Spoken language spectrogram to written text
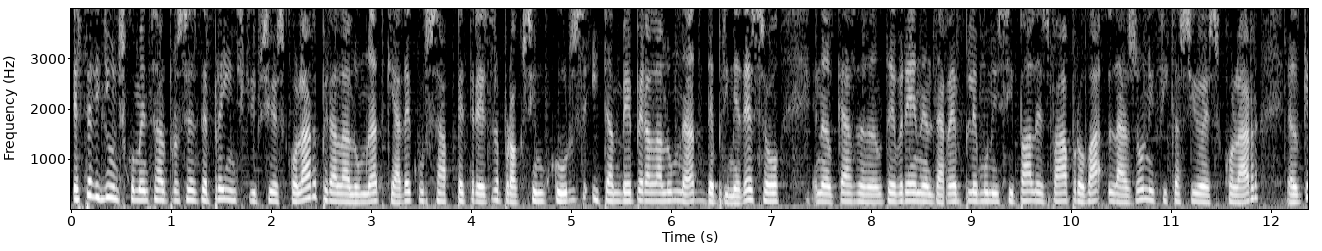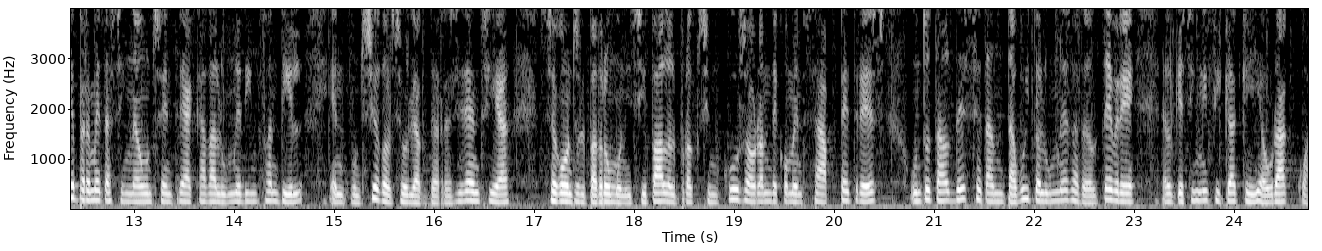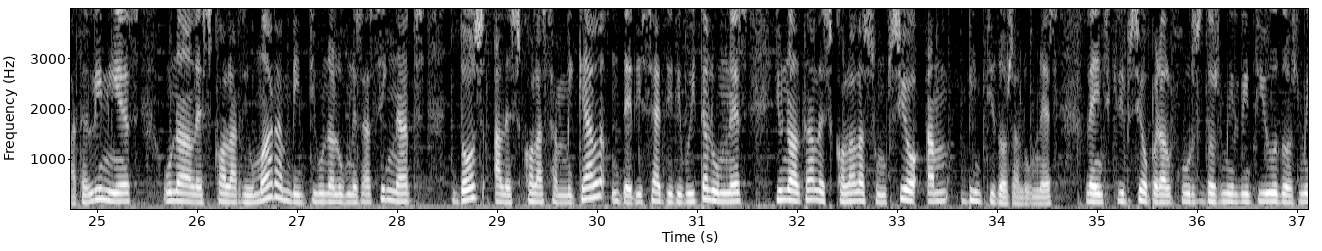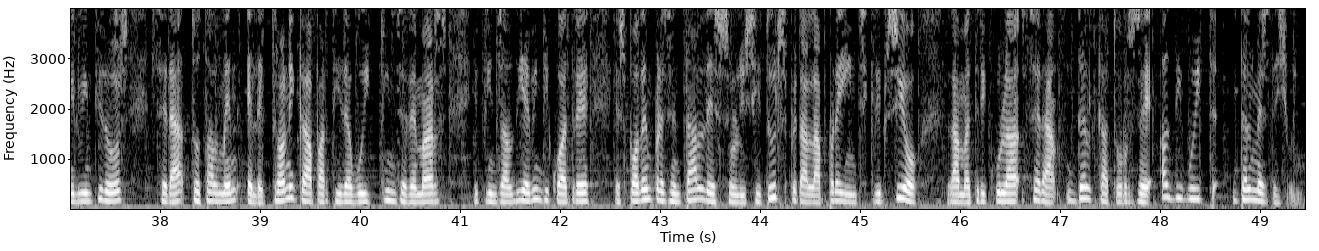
Este dilluns comença el procés de preinscripció escolar per a l'alumnat que ha de cursar P3 el pròxim curs i també per a l'alumnat de primer d'ESO. En el cas de Deltebre, en el darrer ple municipal es va aprovar la zonificació escolar, el que permet assignar un centre a cada alumne d'infantil en funció del seu lloc de residència. Segons el padró municipal, el pròxim curs hauran de començar P3 un total de 78 alumnes a Deltebre, el que significa que hi haurà quatre línies, una a l'escola Riumar amb 21 alumnes assignats, dos a l'escola Sant Miquel Miquel, de 17 i 18 alumnes, i una altra a l'Escola L'Assumpció, amb 22 alumnes. La inscripció per al curs 2021-2022 serà totalment electrònica a partir d'avui 15 de març i fins al dia 24 es poden presentar les sol·licituds per a la preinscripció. La matrícula serà del 14 al 18 del mes de juny.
